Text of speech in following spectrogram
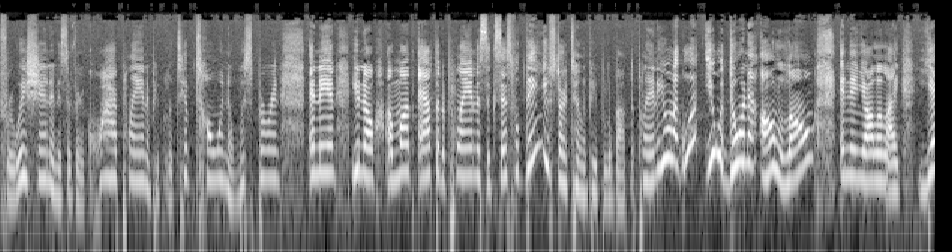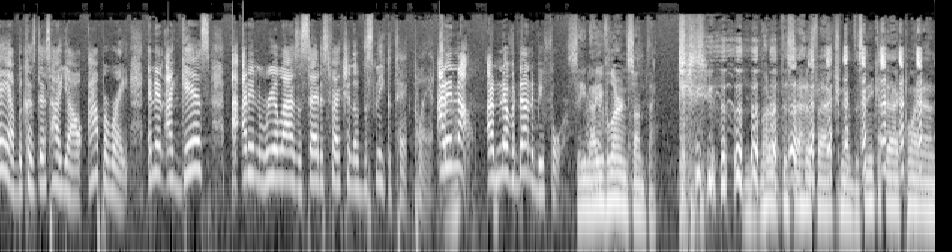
fruition, and it's a very quiet plan, and people are tiptoeing and whispering, and then you know, a month after the plan is successful, then you start telling people about the plan, and you're like, "What? You were doing that all along?" And then y'all are like, "Yeah," because that's how y'all operate. And then I guess I, I didn't realize the satisfaction of the sneak attack plan. I didn't know. I've never done it before. See, now you've learned something. you've learned the satisfaction of the sneak attack plan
